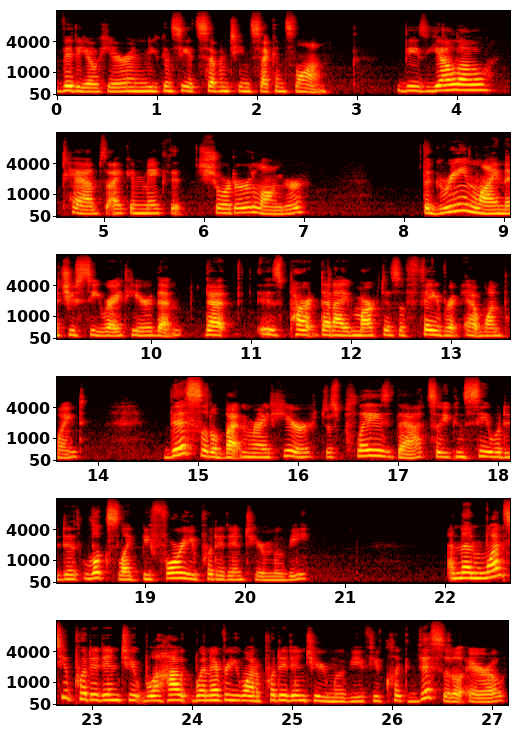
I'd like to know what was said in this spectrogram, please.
video here and you can see it's 17 seconds long. These yellow tabs I can make it shorter or longer. The green line that you see right here that that is part that I marked as a favorite at one point. This little button right here just plays that so you can see what it looks like before you put it into your movie. And then once you put it into, well, how, whenever you want to put it into your movie, if you click this little arrow,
